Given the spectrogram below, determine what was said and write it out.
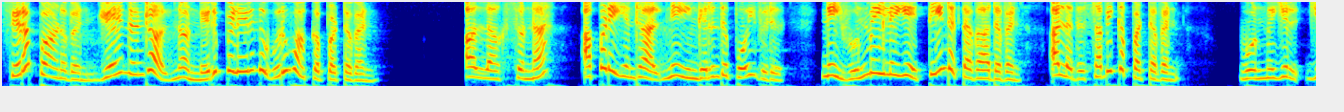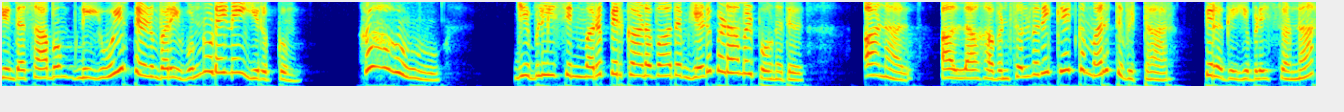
சிறப்பானவன் ஏனென்றால் நான் நெருப்பிலிருந்து உருவாக்கப்பட்டவன். அல்லாஹ் சொன்னார் அப்படியென்றால் நீ இங்கிருந்து போய்விடு. நீ உண்மையிலேயே தீண்டத்தகாதவன் அல்லது சபிக்கப்பட்டவன். உண்மையில் இந்த சாபம் நீ உயிர்த்தெழும் வரை உன்னுடனே இருக்கும். ஹூ! இப்லீஸின் மறுப்பிற்கான வாதம் எடுபடாமல் போனது. ஆனால் அல்லாஹ் அவன் சொல்வதை கேட்க மறுத்துவிட்டார். பிறகு இப்லீஸ் சொன்னார்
